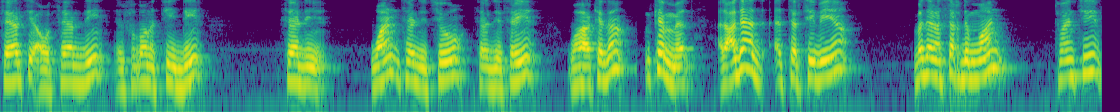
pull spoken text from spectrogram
30 أو 30 يلفظون التي دي 30 1 32 33 وهكذا نكمل. الأعداد الترتيبية بدل نستخدم 1 20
